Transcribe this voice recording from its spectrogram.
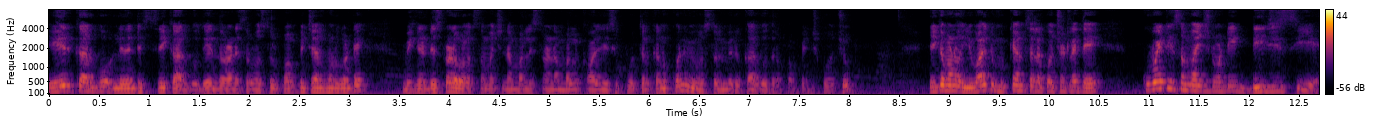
ఎయిర్ కార్గో లేదంటే సీ కార్గో దేని ద్వారా సరే వస్తువులు పంపించాలనుకుంటే మీకు నేను డిస్ప్లేలో వాళ్ళకి సంబంధించిన నెంబర్లు ఇస్తున్న నెంబర్లు కాల్ చేసి పూర్తులు కనుక్కొని మీ వస్తువులు మీరు కార్గో ద్వారా పంపించుకోవచ్చు. ఇక మనం ఇవాళ ముఖ్యాంశాలకు వచ్చినట్లయితే కువైట్కి సంబంధించినటువంటి డీజీసీఏ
